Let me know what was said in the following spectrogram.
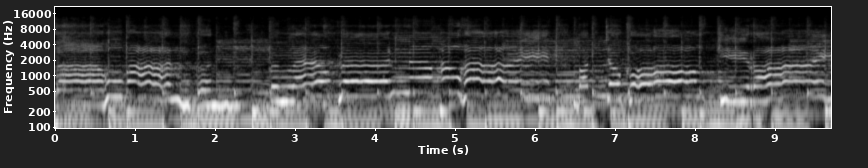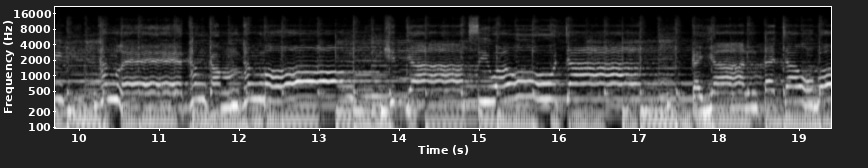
สาวบ้านเพิ่นเบิ่งแล้วเพลินน้ำเอาหายบัดเจ้าของขี้ร้าย ทั้งแหล่ทั้งกำทั้งมอง คิดอยากสิเว้าจากะยานแต่เจ้าบ่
